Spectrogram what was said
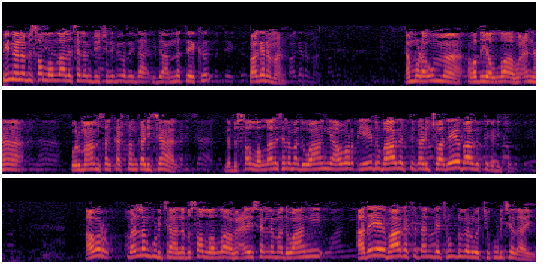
പിന്നെ നബി സല്ലാ അലൈഹി സ്വലം ജയിച്ചു. നബി പറഞ്ഞു ഇതാ ഇത് അന്നത്തേക്ക് പകരമാണ്. നമ്മുടെ ഉമ്മ റളിയല്ലാഹു അൻഹ ഒരു മാംസം കഷ്ണം കടിച്ചാൽ നബി സല്ലാ അലൈഹി സ്വലം അത് വാങ്ങി അവർ ഏത് ഭാഗത്ത് കടിച്ചു അതേ ഭാഗത്ത് കടിക്കും. അവർ വെള്ളം കുടിച്ചാൽ നബി സല്ലാഹു അലൈഹി വസല്ലം അത് വാങ്ങി അതേ ഭാഗത്ത് തന്റെ ചുണ്ടുകൾ വെച്ച് കുടിച്ചതായി.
